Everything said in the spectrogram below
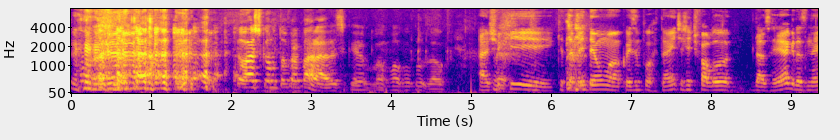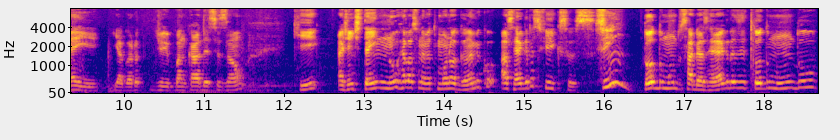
eu acho que eu não tô preparado. Acho que é uma boa conclusão. Acho que, que também tem uma coisa importante. A gente falou das regras, né? E, e agora de bancar a decisão. Que a gente tem no relacionamento monogâmico as regras fixas. Sim. Todo mundo sabe as regras e todo mundo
